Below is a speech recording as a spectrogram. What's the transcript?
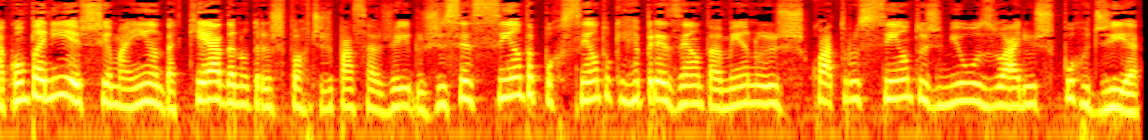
A companhia estima ainda queda no transporte de passageiros de 60%, que representa menos 400 mil usuários por dia.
